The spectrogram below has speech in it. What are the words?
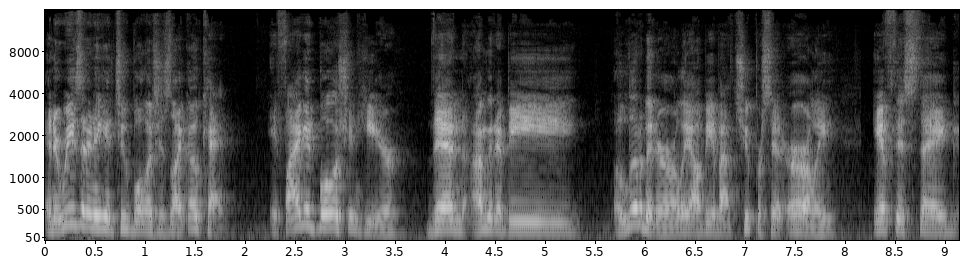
And the reason I didn't get too bullish is like, okay, if I get bullish in here, then I'm going to be a little bit early. I'll be about 2% early if this thing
